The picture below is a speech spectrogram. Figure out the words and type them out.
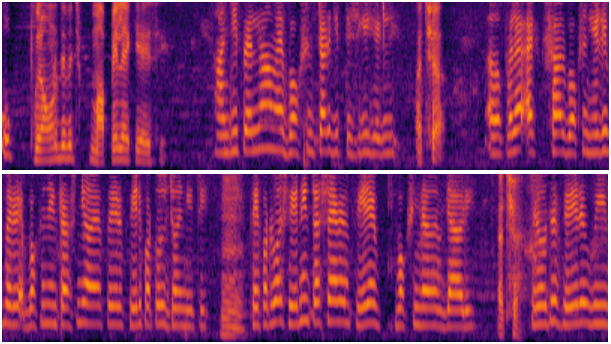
ਉਹ ਗਰਾਊਂਡ ਦੇ ਵਿੱਚ ਮਾਪੇ ਲੈ ਕੇ ਆਏ ਸੀ? ਹਾਂਜੀ ਪਹਿਲਾਂ ਮੈਂ ਬਾਕਸਿੰਗ ਸਟਾਰਟ ਕੀਤੀ ਸੀਗੀ ਖੇਡਣੀ। ਅੱਛਾ। ਪਹਿਲਾਂ ਇੱਕ ਸਾਲ ਬਾਕਸਿੰਗ ਖੇਡੀ ਫਿਰ ਬਾਕਸਿੰਗ ਦਾ ਇੰਟਰਸਟ ਨਹੀਂ ਆਇਆ ਫਿਰ ਫਿਰ ਫੁੱਟਬਾਲ ਜੁਆਇਨ ਕੀਤੀ। ਹੂੰ। ਫਿਰ ਫੁੱਟਬਾਲ ਫਿਰ ਨਹੀਂ ਇੰਟਰਸਟ ਆਇਆ ਫਿਰ ਬਾਕਸਿੰਗ ਦਾ ਜਾੜੀ। ਅੱਛਾ। ਫਿਰ ਉਹਦੇ ਫਿਰ ਵੀ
